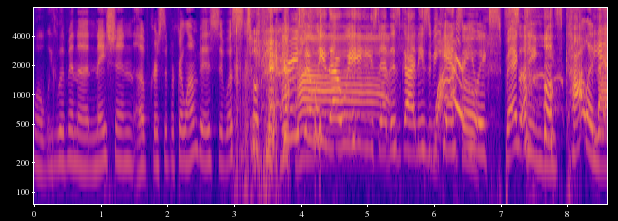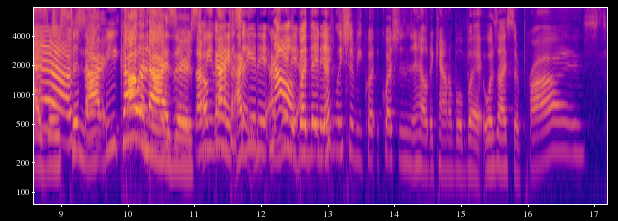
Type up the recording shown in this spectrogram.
Well, we live in a nation of Christopher Columbus. It wasn't until very recently that we said this guy needs to be Why canceled. are you expecting So- these colonizers Yeah, to not be colonizers? I mean, okay, not to I get it. I no, get it. But they it. definitely should be que- questioned and held accountable. But was I surprised?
